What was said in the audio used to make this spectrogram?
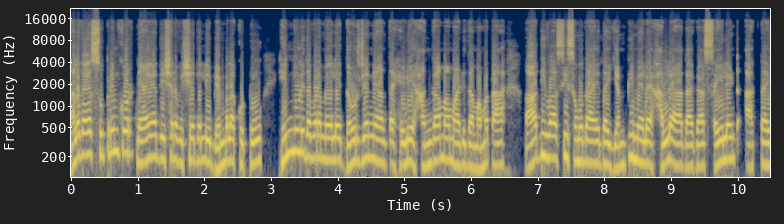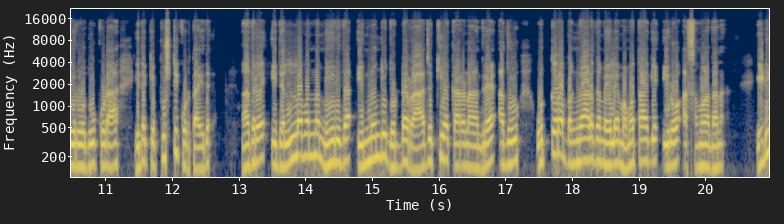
ಅಲ್ಲದೆ ಸುಪ್ರೀಂ ಕೋರ್ಟ್ ನ್ಯಾಯಾಧೀಶರ ವಿಷಯದಲ್ಲಿ ಬೆಂಬಲ ಕೊಟ್ಟು ಹಿಂದುಳಿದವರ ಮೇಲೆ ದೌರ್ಜನ್ಯ ಅಂತ ಹೇಳಿ ಹಂಗಾಮ ಮಾಡಿದ ಮಮತಾ, ಆದಿವಾಸಿ ಸಮುದಾಯದ ಎಂಪಿ ಮೇಲೆ ಹಲ್ಲೆ ಆದಾಗ ಸೈಲೆಂಟ್ ಆಗ್ತಾ ಇರೋದು ಕೂಡ ಇದಕ್ಕೆ ಪುಷ್ಟಿ ಕೊಡ್ತಾ ಇದೆ. ಆದರೆ ಇದೆಲ್ಲವನ್ನ ಮೀರಿದ ಇನ್ನೊಂದು ದೊಡ್ಡ ರಾಜಕೀಯ ಕಾರಣ ಅಂದ್ರೆ ಅದು ಉತ್ತರ ಬಂಗಾಳದ ಮೇಲೆ ಮಮತಾಗೆ ಇರೋ ಅಸಮಾಧಾನ. ಇಡೀ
